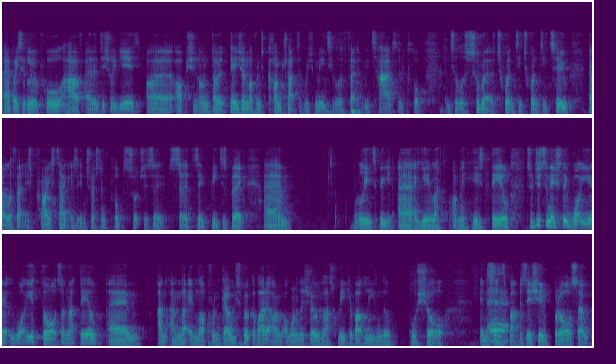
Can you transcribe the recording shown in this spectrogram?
Uh, basically, Liverpool have an additional year uh, option on Dejan Lovren's contract, which means he'll effectively tied to the club until the summer of 2022. That will affect his price tag as interest in clubs such as uh, St. Petersburg. Um, will need to be uh, a year left on his deal. So, just initially, what are your what are your thoughts on that deal um, and and letting Lovren go? We spoke about it on, on one of the shows last week about leaving Liverpool short in the sense uh, back position, but also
